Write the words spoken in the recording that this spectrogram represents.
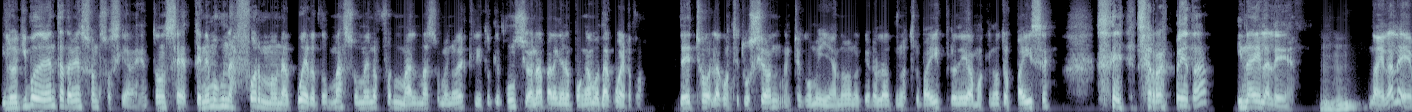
Y los equipos de venta también son sociedades. Entonces tenemos una forma, un acuerdo más o menos formal, más o menos escrito, que funciona para que nos pongamos de acuerdo. De hecho, la constitución, entre comillas, no, no quiero hablar de nuestro país, pero digamos que en otros países se respeta y nadie la lee. Nadie la lee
